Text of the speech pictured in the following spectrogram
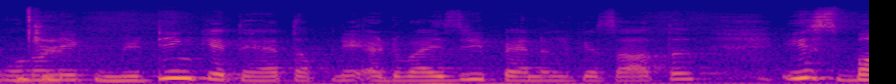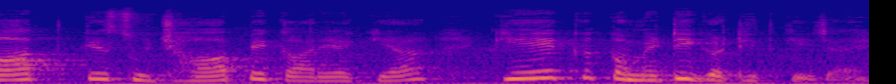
उन्होंने एक मीटिंग के तहत अपने एडवाइजरी पैनल के साथ इस बात के सुझाव पे कार्य किया कि एक कमेटी गठित की जाए।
